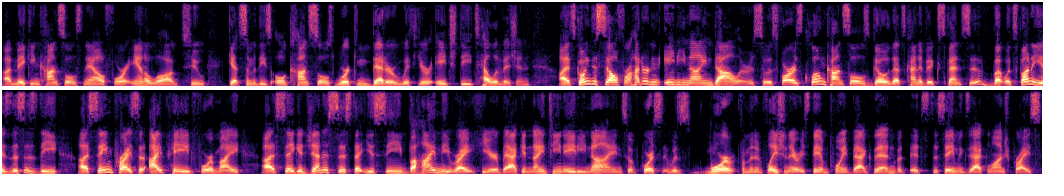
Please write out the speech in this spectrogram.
uh, making consoles now for Analogue to get some of these old consoles working better with your HD television. Uh, it's going to sell for $189. So, as far as clone consoles go, that's kind of expensive. But what's funny is this is the uh, same price that I paid for my uh, Sega Genesis that you see behind me right here back in 1989. So, of course, it was more from an inflationary standpoint back then, but it's the same exact launch price.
